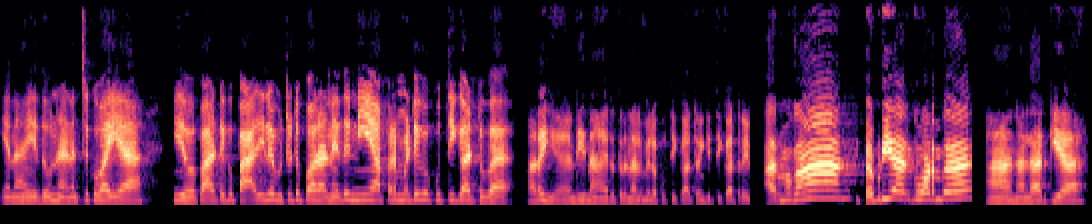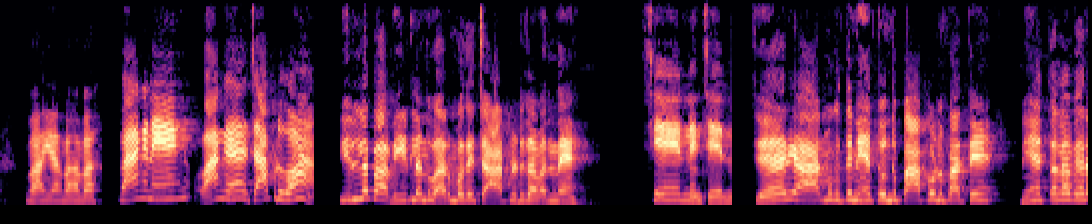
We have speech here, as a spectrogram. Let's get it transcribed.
ஏன்னா எதுவும் நினச்சிக்குவாயா? இவ பாட்டுக்கு பாதியில் விட்டுட்டு போறானேது நீ அப்புறமேட்டுக்கு குத்தி காட்டுவ. அட ஏண்டி நான் இருக்கிற நிலைமையில குத்தி காட்டுறேன் குத்தி காட்டுறேன். ஆறுமுகம் இப்ப எப்படியா இருக்கு உடம்பு? ஆ நல்லா இருக்கியா? வாயா வா வா. வாங்கண்ணே வாங்க சாப்பிடுவோம். இல்லப்பா வீட்ல இருந்து வரும்போதே சாப்பிட்டுட்டு தான் வந்தேன். சரிண்ணே சரி சரி ஆறுமுகத்தை நேத்து வந்து பாப்போன்னு பார்த்தேன். நேத்தெல்லாம் வேற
